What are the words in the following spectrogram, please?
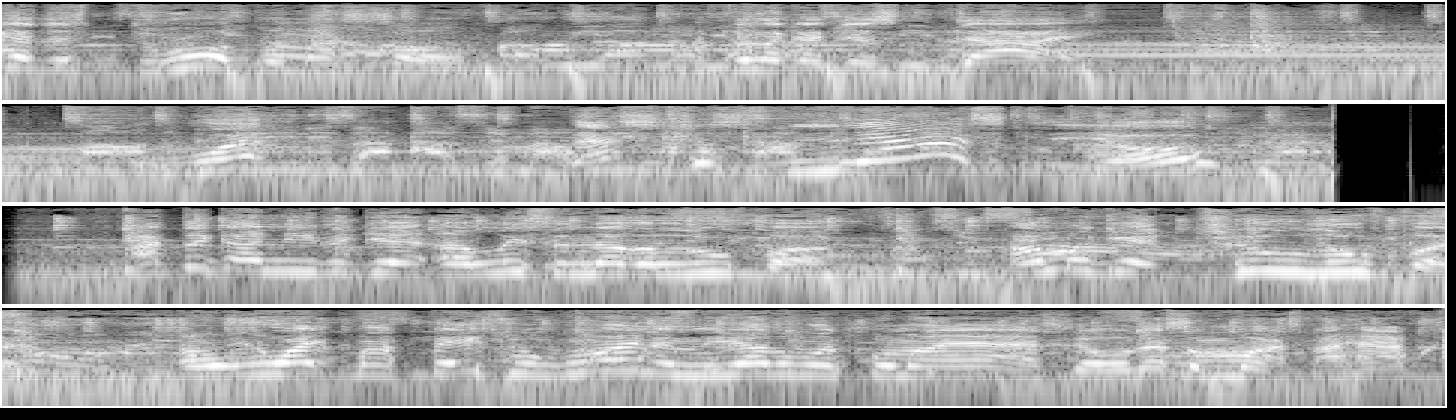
Think I just threw up on myself. I feel like I just died. What? That's just nasty, yo. I think I need to get at least another loofah. I'm gonna get two loofahs. I'm gonna wipe my face with one and the other one's for my ass, yo. That's a must. I have to.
